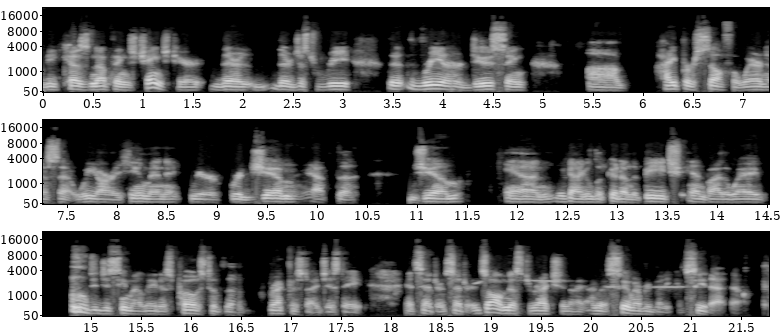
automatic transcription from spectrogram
because nothing's changed here. They're, they're just re, they're reintroducing uh, hyper self awareness that we are a human. We're, we're Jim at the gym and we got to look good on the beach. And by the way, did you see my latest post of the breakfast I just ate, et cetera, et cetera? It's all misdirection. I, I assume everybody can see that now.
